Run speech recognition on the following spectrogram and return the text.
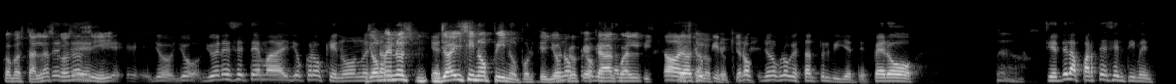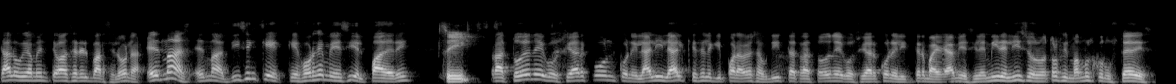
como están las cosas, sí. Eh, eh, yo, yo, yo en ese tema, yo creo que no. no yo menos, yo ahí sí no opino, porque yo, creo, que cada cual. No, yo, opino. Yo, no, yo no creo que es tanto el billete, pero si es de la parte sentimental, obviamente va a ser el Barcelona. Es más, es más, dicen que, que Jorge Messi, el padre, Sí. Trató de negociar con, con el Al Hilal, que es el equipo de Arabia Saudita, trató de negociar con el Inter Miami decirle, mire, listo, nosotros firmamos con ustedes,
